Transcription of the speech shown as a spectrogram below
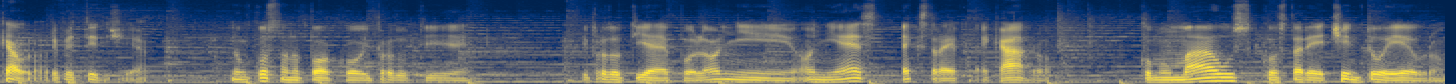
cavolo, rifletteteci, eh. Non costano poco i prodotti, i prodotti Apple, ogni, ogni extra è, è caro. Come un mouse costare 100 euro.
